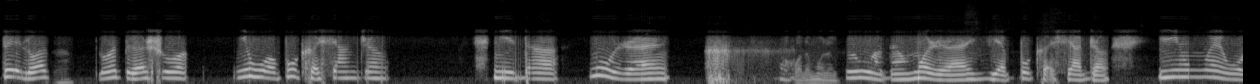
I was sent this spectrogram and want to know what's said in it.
对罗罗德说：“你我不可相争，你的牧人我的牧人。和我的牧人也不可相争，因为我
